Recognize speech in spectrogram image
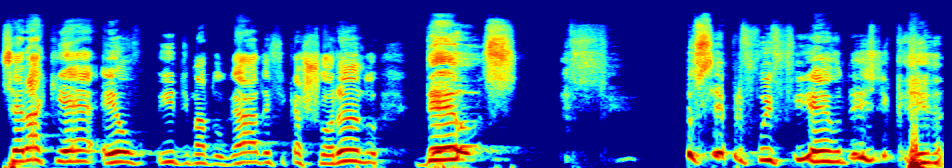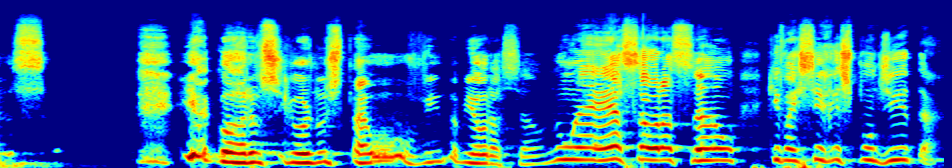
Será que é eu ir de madrugada e ficar chorando? Deus, eu sempre fui fiel desde criança. E agora o Senhor não está ouvindo a minha oração. Não é essa oração que vai ser respondida.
